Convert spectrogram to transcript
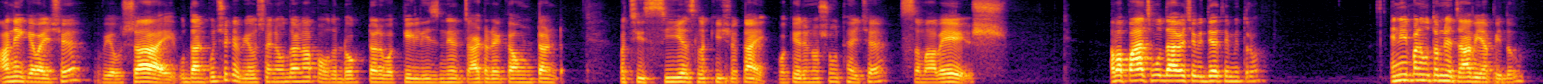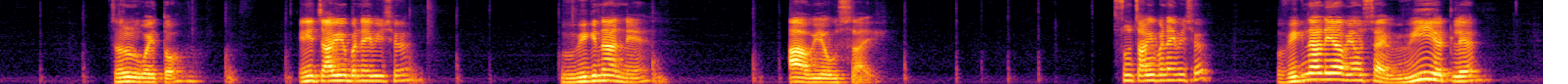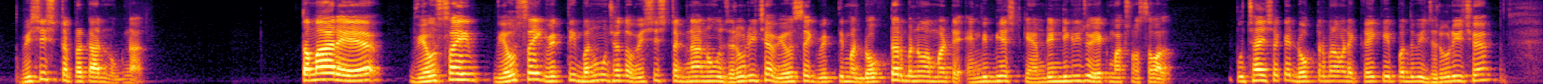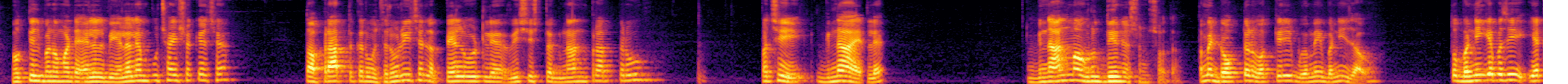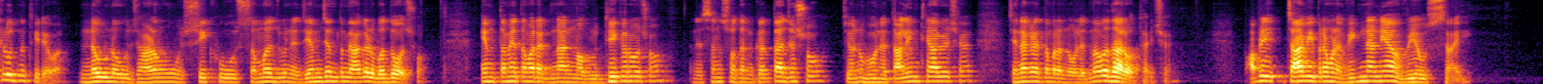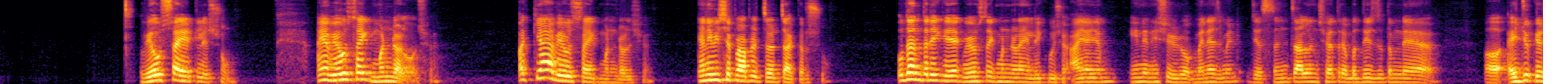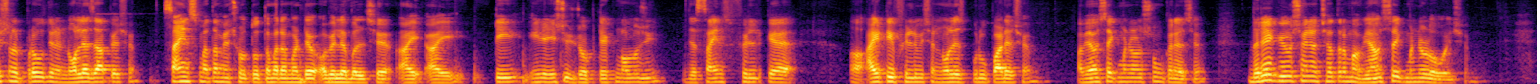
આને કહેવાય છે વ્યવસાય. ઉદાહરણ પૂછે કે વ્યવસાયને ઉદાહરણ આપો તો ડોક્ટર વકીલ ઇજનેર ચાર્ટર એકાઉન્ટન્ટ પછી સીએસ લખી શકાય. વગેરેનો શું થાય છે? સમાવેશ. આમાં પાંચ મુદ્દા આવે છે વિદ્યાર્થી મિત્રો. એની પણ હું તમને ચાવી આપી દઉં. જરૂર હોય તો. એની ચાવી બનાવી છે. વિજ્ઞાને આ વ્યવસાય. શું ચાવી બનાવી છે? વિજ્ઞાને આ વ્યવસાય વી એટલે વિશિષ્ટ પ્રકારનું જ્ઞાન. તમારે વ્યવસાય, વ્યવસાયિક વ્યક્તિ બનવું છે તો વિશિષ્ટ જ્ઞાન હોવું જરૂરી છે. વ્યવસાયિક વ્યક્તિમાં ડોક્ટર બનવા માટે એમબીબીએસ કે એમડી ડિગ્રી જો એક માર્ક્સનો સવાલ પૂછાઈ શકે. ડોક્ટર બનવા માટે કઈ કઈ પદવી જરૂરી છે? વકીલ બનવા માટે એલએલબી એલએલએમ પૂછાઈ શકે છે. તો આ પ્રાપ્ત કરવું જરૂરી છે, એટલે પહેલું એટલે વિશિષ્ટ જ્ઞાન પ્રાપ્ત કરવું. પછી જ્ઞા એટલે જ્ઞાનમાં વૃદ્ધિ અને સંશોધન. તમે ડોક્ટર વકીલ ગમે બની જાઓ, તો બની ગયા પછી એટલું જ નથી રહેવા નવું નવું જાણવું, શીખવું, સમજવું ને જેમ જેમ તમે આગળ વધો છો, એમ તમે તમારા જ્ઞાનમાં વૃદ્ધિ કરો છો અને સંશોધન કરતા જશો, જે અનુભવને તાલીમથી આવે છે, જેના કારણે તમારા નોલેજમાં વધારો થાય છે. આપણી ચાવી પ્રમાણે વિજ્ઞાન વ્યવસાય? વ્યવસાય એટલે શું? અહીંયા વ્યવસાયિક મંડળો છે. આ કયા વ્યવસાયિક મંડળ છે? એની વિશે પણ આપણે ચર્ચા કરશું. ઉદાહરણ તરીકે એક વ્યવસાયિક મંડળ અહીં લખ્યું છે, IIM Indian institute of management જે સંચાલન ક્ષેત્રે બધી જ તમને એજ્યુકેશનલ પ્રવૃત્તિને નોલેજ આપે છે. સાયન્સમાં તમે છો તો તમારા માટે અવેલેબલ છે IIT Indian institute of technology જે સાયન્સ ફિલ્ડ કે આઈટી ફિલ્ડ વિશે નોલેજ પૂરું પાડે છે. આ વ્યવસાયિક મંડળો શું કરે છે? દરેક વ્યવસાયના ક્ષેત્રમાં વ્યવસાયિક મંડળો હોય છે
